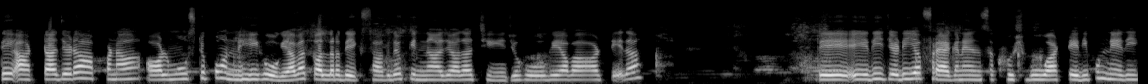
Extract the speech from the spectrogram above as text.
ਤੇ ਆਟਾ ਜਿਹੜਾ ਆਪਣਾ ਆਲਮੋਸਟ ਭੁੰਨ ਹੀ ਹੋ ਗਿਆ ਵਾ ਕਲਰ ਦੇਖ ਸਕਦੇ ਹੋ ਕਿੰਨਾ ਜ਼ਿਆਦਾ ਚੇਂਜ ਹੋ ਗਿਆ ਵਾ ਆਟੇ ਦਾ। ਤੇ ਇਹਦੀ ਜਿਹੜੀ ਆ ਫ੍ਰੈਗਨੈਂਸ ਖੁਸ਼ਬੂ ਆਟੇ ਦੀ, ਭੁੰਨੇ ਦੀ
